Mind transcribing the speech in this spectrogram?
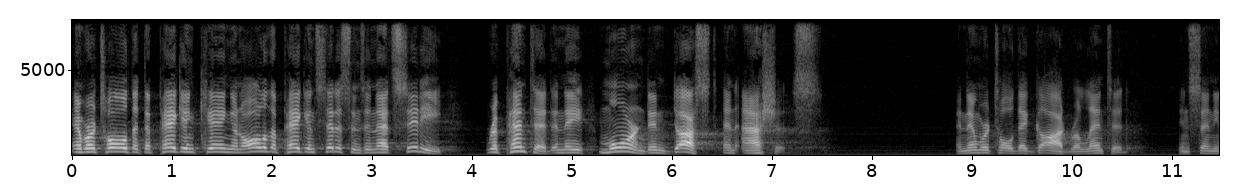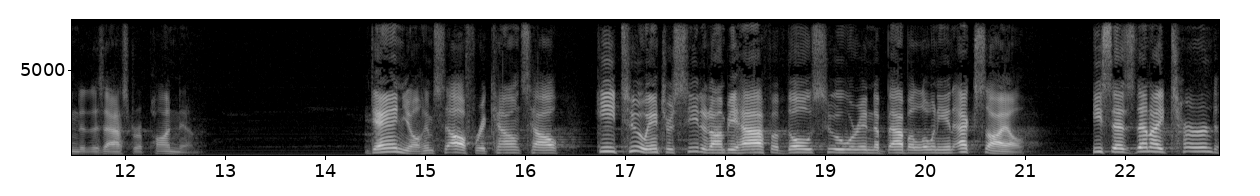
And we're told that the pagan king and all of the pagan citizens in that city repented and they mourned in dust and ashes. And then we're told that God relented in sending the disaster upon them. Daniel himself recounts how he too interceded on behalf of those who were in the Babylonian exile. He says, Then I turned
